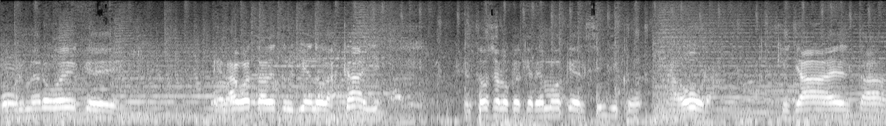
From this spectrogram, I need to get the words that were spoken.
lo primero es que el agua está destruyendo las calles, entonces lo que queremos es que el síndico ahora, que ya él está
